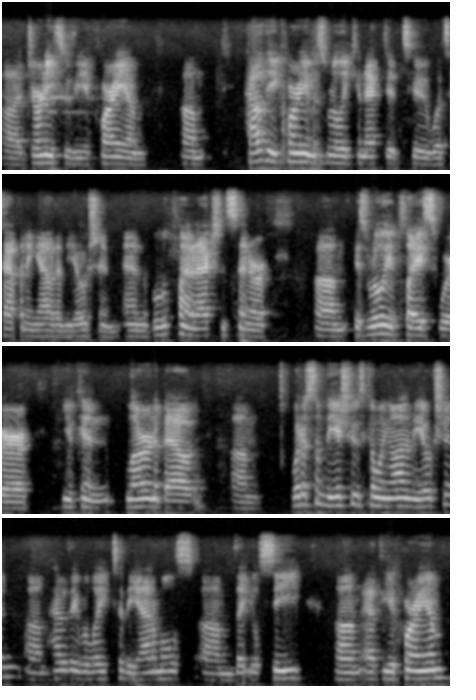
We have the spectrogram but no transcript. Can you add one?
uh, journey through the aquarium um, how the aquarium is really connected to what's happening out in the ocean. And the Blue Planet Action Center um, is really a place where you can learn about um, what are some of the issues going on in the ocean, um, how do they relate to the animals um, that you'll see at the aquarium,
